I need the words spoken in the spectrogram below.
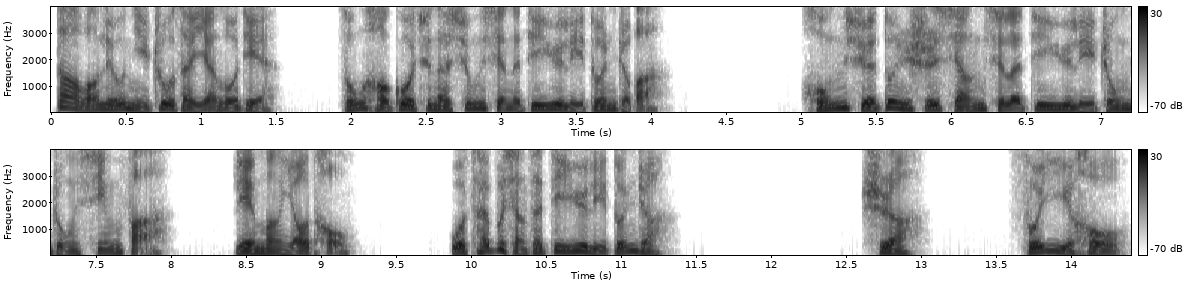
大王留你住在阎罗殿，总好过去那凶险的地狱里蹲着吧。红雪顿时想起了地狱里种种刑罚，连忙摇头：“我才不想在地狱里蹲着。”是啊，所以以后。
